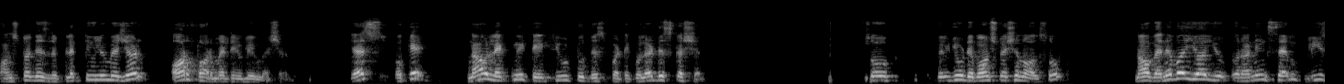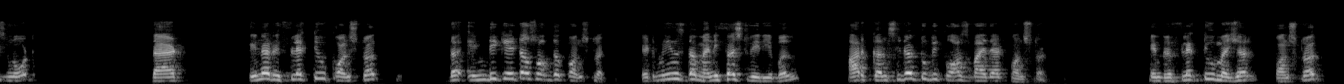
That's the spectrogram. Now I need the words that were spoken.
construct is reflectively measured or formatively measured. Yes, okay. Now let me take you to this particular discussion. So we'll give demonstration also. Now, whenever you are running SEM, please note that in a reflective construct, the indicators of the construct, it means the manifest variable, are considered to be caused by that construct. In reflective measure construct,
